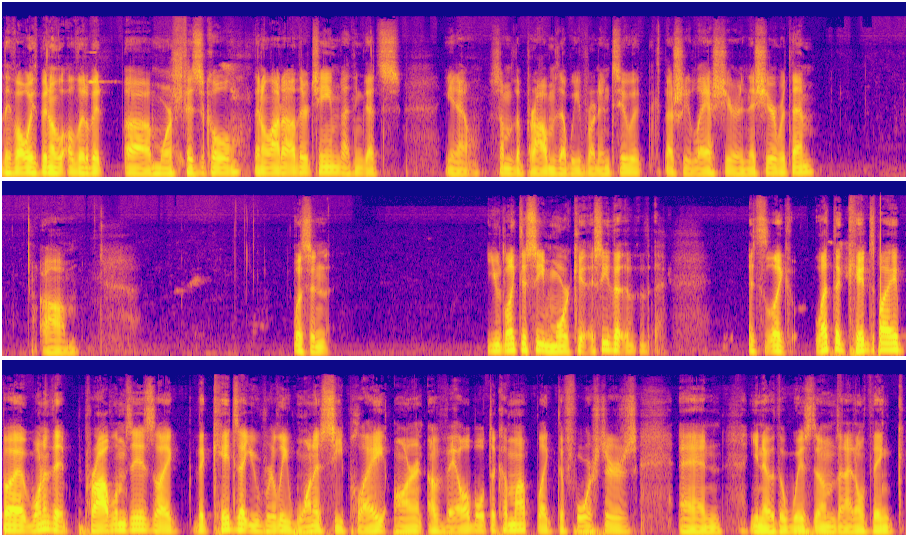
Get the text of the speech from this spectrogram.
They've always been a, a little bit uh, more physical than a lot of other teams. I think that's you know some of the problems that we've run into, especially last year and this year with them. Um, listen, you'd like to see more kids. See the, it's like let the kids play, but one of the problems is like the kids that you really want to see play aren't available to come up, like the Foersters and you know the Wisdoms, and I don't think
